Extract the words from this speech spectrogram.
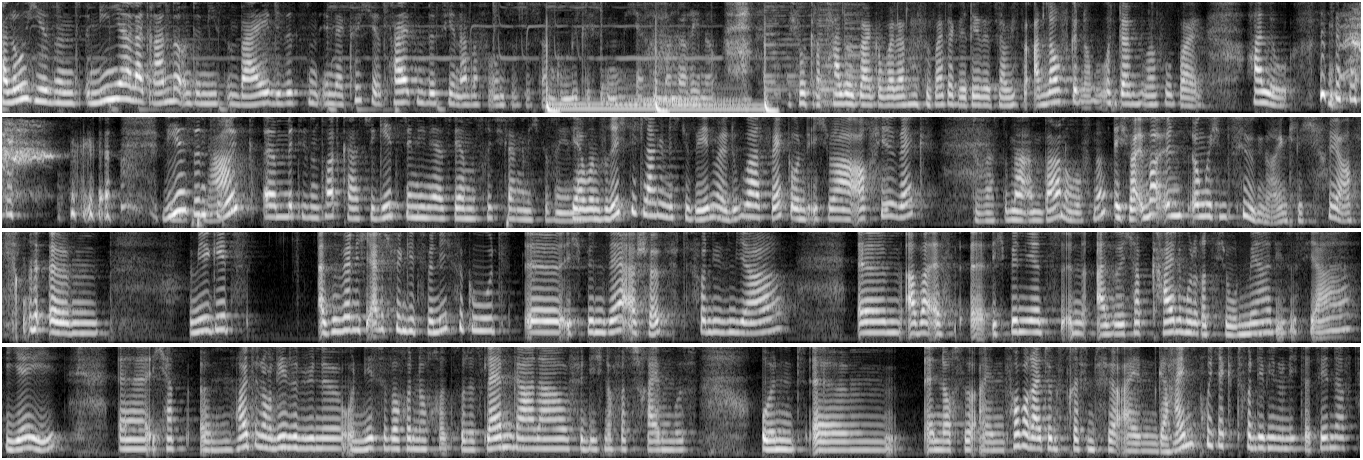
Hallo, hier sind Ninja Lagrande und Denise Mbay. Wir sitzen in der Küche. Es halt ein bisschen, aber für uns ist es am gemütlichsten. Ich esse eine Mandarine. Ich wollte gerade Hallo sagen, aber dann hast du weitergeredet. Da habe ich so Anlauf genommen und dann war vorbei. Hallo. Wir sind ja. zurück äh, mit diesem Podcast. Wie geht's dir, Ninja? Wir haben uns richtig lange nicht gesehen. Wir haben uns richtig lange nicht gesehen, weil du warst weg und ich war auch viel weg. Du warst immer am Bahnhof, ne? Ich war immer in irgendwelchen Zügen eigentlich, ja. ähm, mir geht's, also wenn ich ehrlich bin, geht's mir nicht so gut. Äh, ich bin sehr erschöpft von diesem Jahr. Ähm, aber es, äh, ich bin jetzt, in, also ich habe keine Moderation mehr dieses Jahr. Yay. Äh, ich habe ähm, heute noch Lesebühne und nächste Woche noch so eine Slam-Gala, für die ich noch was schreiben muss. Und ähm, äh, noch so ein Vorbereitungstreffen für ein Geheimprojekt, von dem ich noch nichts erzählen darf.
